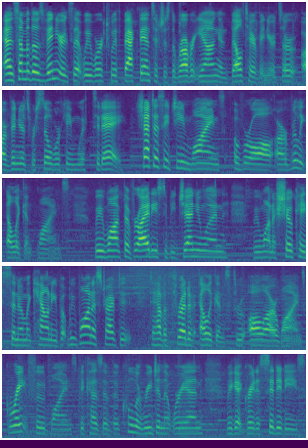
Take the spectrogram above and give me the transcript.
And some of those vineyards that we worked with back then, such as the Robert Young and Belle Terre vineyards, are, are vineyards we're still working with today. Chateau St. Jean wines overall are really elegant wines. We want the varieties to be genuine. We want to showcase Sonoma County, but we want to strive to, to have a thread of elegance through all our wines. Great food wines because of the cooler region that we're in. We get great acidities,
